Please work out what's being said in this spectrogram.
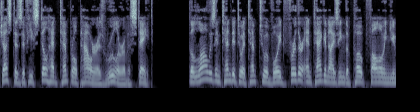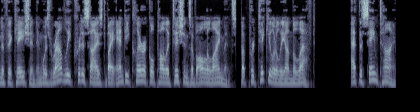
just as if he still had temporal power as ruler of a state. The law was intended to attempt to avoid further antagonizing the Pope following unification and was roundly criticized by anti-clerical politicians of all alignments, but particularly on the left. At the same time,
